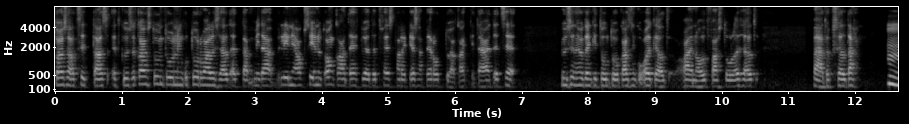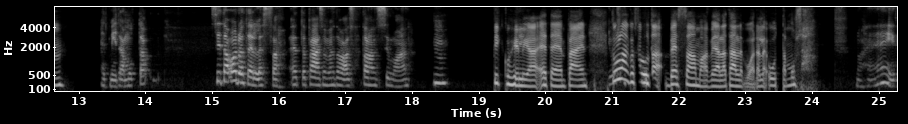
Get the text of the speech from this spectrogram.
toisaalta sitten taas, että kyllä se myös tuntuu niinku turvalliselta, että mitä linjauksia nyt onkaan tehty, että festari kesä peruttu ja kaikki tämä, että, että se kyllä se jotenkin tuntuu myös niinku oikealta ainoalta vastuulliselta päätökseltä, mm. että mitä, mutta sitä odotellessa, että pääsemme taas tanssimaan. Mm. Pikkuhiljaa eteenpäin. Just. Tullaanko sulta Bess saamaan vielä tälle vuodelle uutta musaa? No hei,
